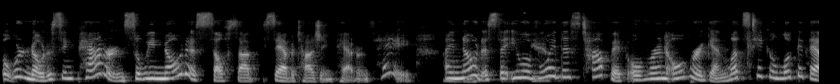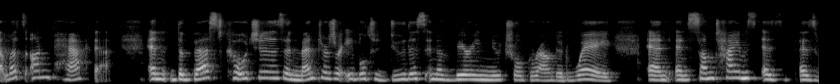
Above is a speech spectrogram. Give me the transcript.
but we're noticing patterns. So we notice self sabotaging patterns. Hey, I mm-hmm. noticed that you avoid yeah. this topic over and over again. Let's take a look at that. Let's unpack that. And the best coaches and mentors are able to do this in a very neutral, grounded way. And, and sometimes as, as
